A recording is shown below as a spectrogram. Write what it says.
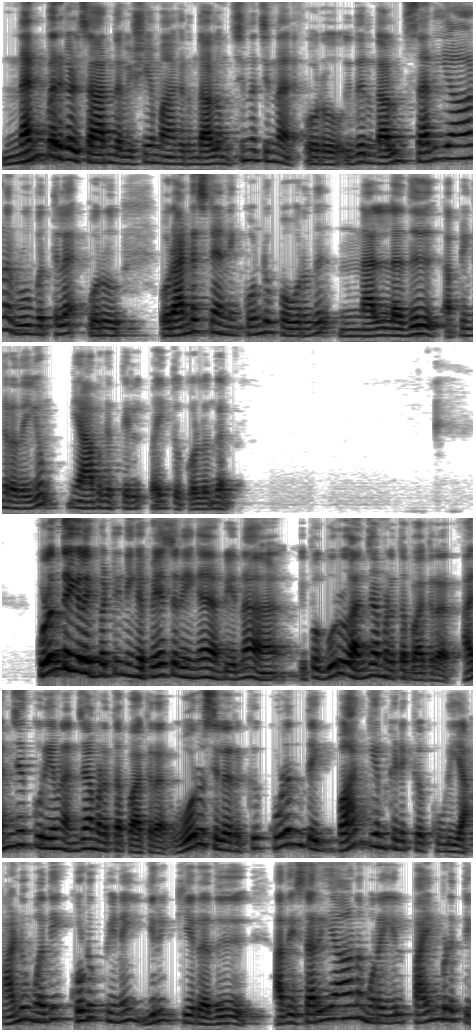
நண்பர்கள் சார்ந்த விஷயமாக இருந்தாலும் சின்ன சின்ன ஒரு இது இருந்தாலும் சரியான ரூபத்தில் ஒரு ஒரு அண்டர்ஸ்டாண்டிங் கொண்டு போகிறது நல்லது அப்படிங்கிறதையும் ஞாபகத்தில் வைத்து கொள்ளுங்கள். குழந்தைகளை பற்றி நீங்கள் பேசுகிறீங்க அப்படின்னா இப்போ குரு அஞ்சாம் இடத்தை பார்க்குறார். அஞ்சுக்குரியவன் அஞ்சாம் இடத்தை பார்க்குறார். ஒரு சிலருக்கு குழந்தை பாக்கியம் கிடைக்கக்கூடிய அனுமதி கொடுப்பினை இருக்கிறது. அதை சரியான முறையில் பயன்படுத்தி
